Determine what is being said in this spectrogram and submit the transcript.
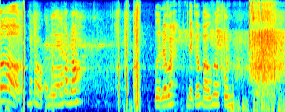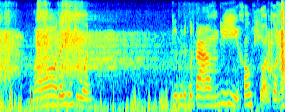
ก็มาต่อกันเลยนะครับเนาะเปิดแล้วปะเด็กกระเป๋าเพื่อคนอ๋อได้ชิ้นส่วนคือไปดูกดตามที่เขาสอนก่อนนะ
